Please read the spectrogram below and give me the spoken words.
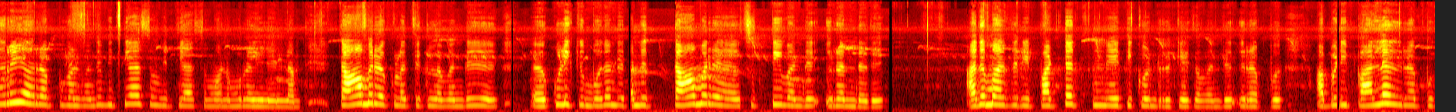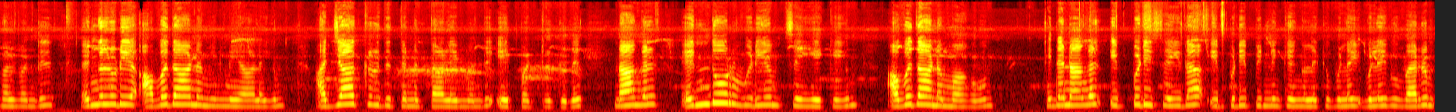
நிறைய இறப்புகள் வந்து வித்தியாசம் வித்தியாசமான முறையில் எல்லாம் தாமரை குளத்துக்குள்ள வந்து குளிக்கும் போது அந்த அந்த தாமரை சுத்தி வந்து இறந்தது. அது மாதிரி பட்டத்தை மேத்தி கொண்டிருக்க வந்து இறப்பு. அப்படி பல இறப்புகள் வந்து எங்களுடைய அவதானமின்மையாலையும் அஜாக்கிரதத்தனத்தாலையும் வந்து ஏற்பட்டிருக்குது. நாங்கள் எந்த ஒரு விடயம் செய்யக்கையும் அவதானமாகவும் இதை நாங்கள் இப்படி செய்தால் இப்படி பின்னுக்கு எங்களுக்கு விளை விளைவு வரும்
